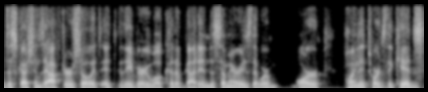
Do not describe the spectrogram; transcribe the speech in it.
discussions after, so it, it, they very well could have got into some areas that were more pointed towards the kids.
